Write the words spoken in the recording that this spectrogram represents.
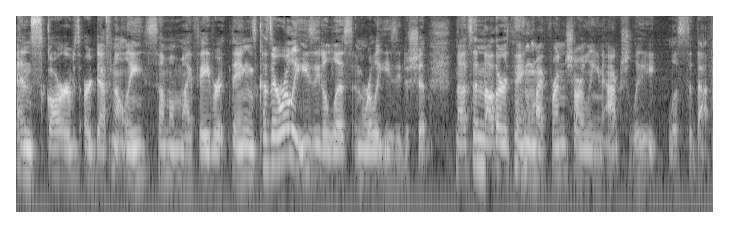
and scarves are definitely some of my favorite things because they're really easy to list and really easy to ship. That's another thing. My friend Charlene actually listed that.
